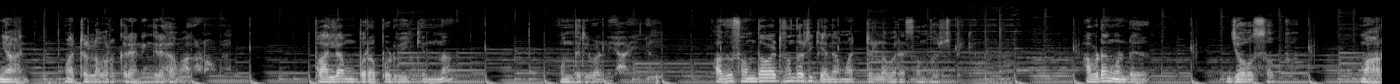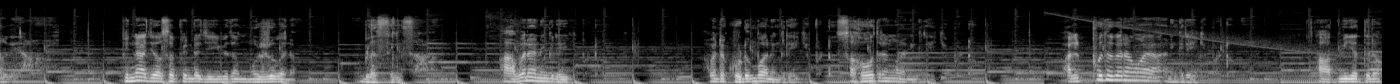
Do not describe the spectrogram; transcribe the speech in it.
ഞാൻ മറ്റുള്ളവർക്കൊരു അനുഗ്രഹമാകണം. ഫലം പുറപ്പെടുവിക്കുന്ന മുന്തിരിവള്ളിയായി. അത് സ്വന്തമായിട്ട് സന്തോഷിക്കുകയല്ല മറ്റുള്ളവരെ സന്തോഷിപ്പിക്കുന്നു. അവിടം കൊണ്ട് ജോസഫ് മാറുകയാണ്. പിന്നെ ജോസഫിന്റെ ജീവിതം മുഴുവനും ബ്ലെസ്സിങ്സാണ് അവൻ അനുഗ്രഹിക്കപ്പെട്ടു. അവന്റെ കുടുംബം അനുഗ്രഹിക്കപ്പെട്ടു. സഹോദരങ്ങൾ അനുഗ്രഹിക്കപ്പെട്ടു. അത്ഭുതകരമായ അനുഗ്രഹിക്കപ്പെട്ടു. ആത്മീയത്തിലോ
